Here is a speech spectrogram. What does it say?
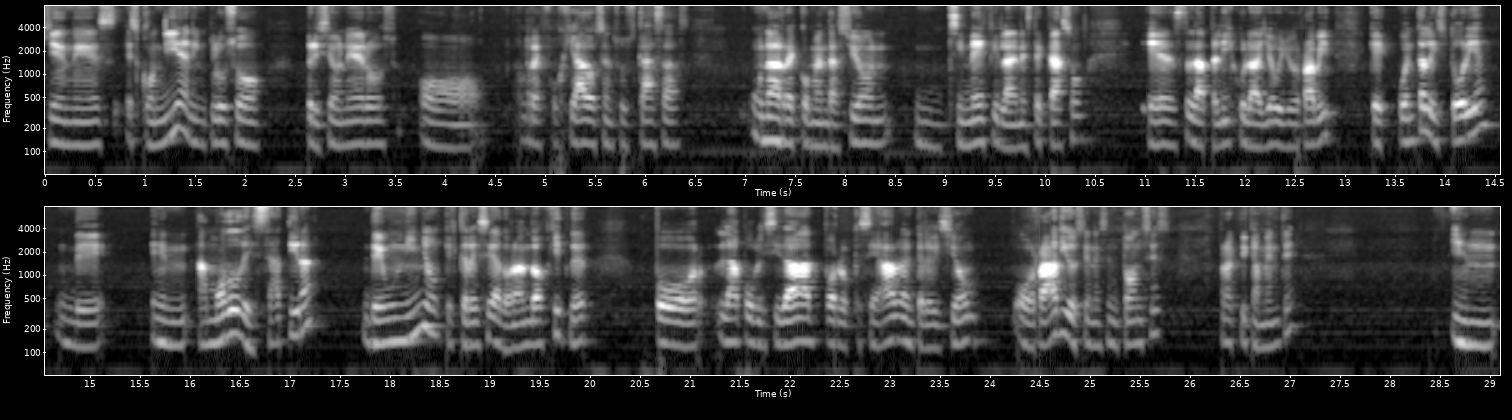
quienes escondían incluso prisioneros o refugiados en sus casas. Una recomendación cinéfila en este caso es la película Jojo Rabbit que cuenta la historia de a modo de sátira de un niño que crece adorando a Hitler por la publicidad, por lo que se habla en televisión o radios en ese entonces, prácticamente, en,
